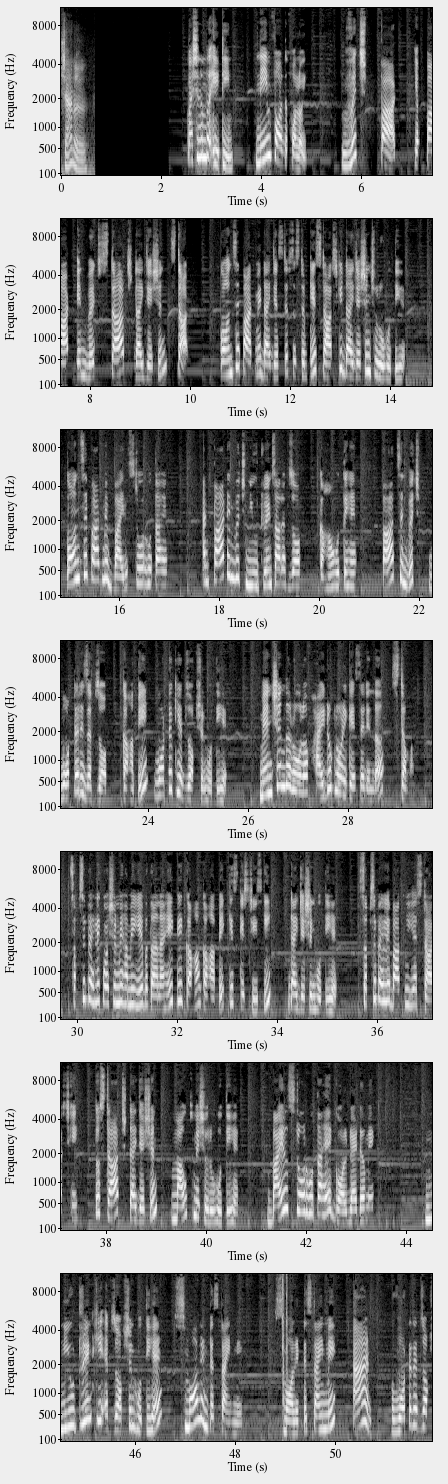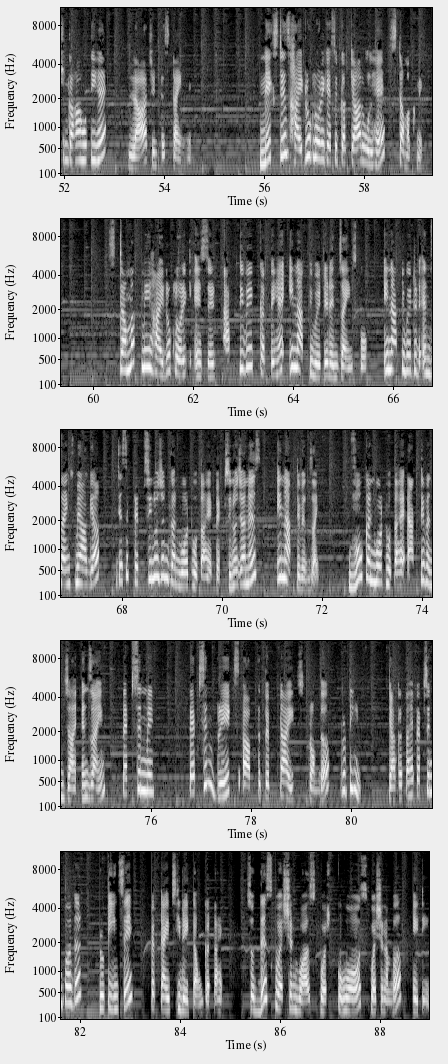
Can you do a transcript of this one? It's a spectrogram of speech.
channel. Question number 18 name for the following which part या part in which starch digestion start कौन से part में digestive system के starch की digestion शुरू होती है? कौन से पार्ट में बाइल स्टोर होता है? And part in which nutrients are absorb कहाँ होते हैं? Parts in which water is absorb कहाँ पे वाटर की एब्जॉर्प्शन होती है? Mention the role of hydrochloric acid in the stomach सबसे पहले क्वेश्चन में हमें ये बताना है कि कहाँ कहाँ पे किस किस चीज़ की डाइजेशन होती है। सबसे पहले बात हुई है स्टार्च की तो स्टार्च डाइजेशन माउथ में शुरू होती है। बाइल स्टोर होता है गॉल ब्लैडर में। न्यूट्रिएंट की एब्जॉर्प्शन होती है स्मॉल इंटेस्टाइन में। स्मॉल इंटेस्टाइन में एंड वाटर एब्जॉर्प्शन कहाँ होती है? लार्ज इंटेस्टाइन में। नेक्स्ट इज़ हाइड्रोक्लोरिक एसिड का क्या रोल है? स्टमक में। स्टमक में हाइड्रोक्लोरिक एसिड एक्टिवेट करते हैं इनएक्टिवेटेड एंजाइम्स को। इनएक्टिवेटेड एंजाइम्स में आ गया, जैसे पेप्सिनोजन कन्वर्ट होता है। पेप्सिनोजन इज़ इनएक्टिव एंजाइम वो कन्वर्ट होता है एक्टिव एंजाइम पेप्सिन में। Pepsin breaks up the peptides from the protein क्या करता है पेप्सिन फर्दर प्रोटीन से पेप्टाइड्स की ब्रेक डाउन करता है। So this question was question number 18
